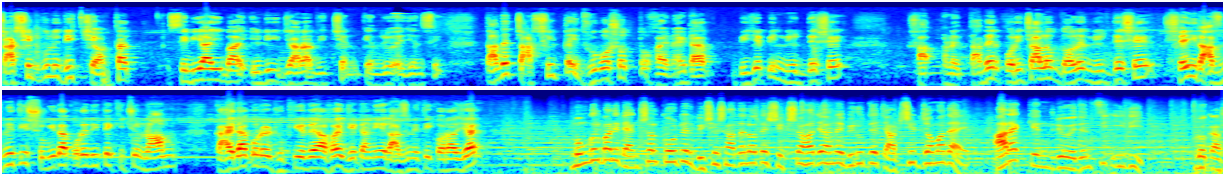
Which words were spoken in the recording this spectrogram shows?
চার্জশিটগুলি দিচ্ছে, অর্থাৎ সিবিআই বা ইডি যারা দিচ্ছেন, কেন্দ্রীয় এজেন্সি তাদের চার্জশিটটাই ধ্রুব সত্য হয় না। এটা বিজেপির নির্দেশে মানে তাদের পরিচালক দলের নির্দেশে সেই রাজনীতির সুবিধা করে দিতে কিছু নাম কায়দা করে ঢুকিয়ে দেওয়া হয়, যেটা নিয়ে রাজনীতি করা যায়। মঙ্গলবারই ব্যাংশাল কোর্টের বিশেষ আদালতে শেখ শাহজাহানের বিরুদ্ধে চার্জশিট জমা দেয় আর এক কেন্দ্রীয় agency ED. Prakash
